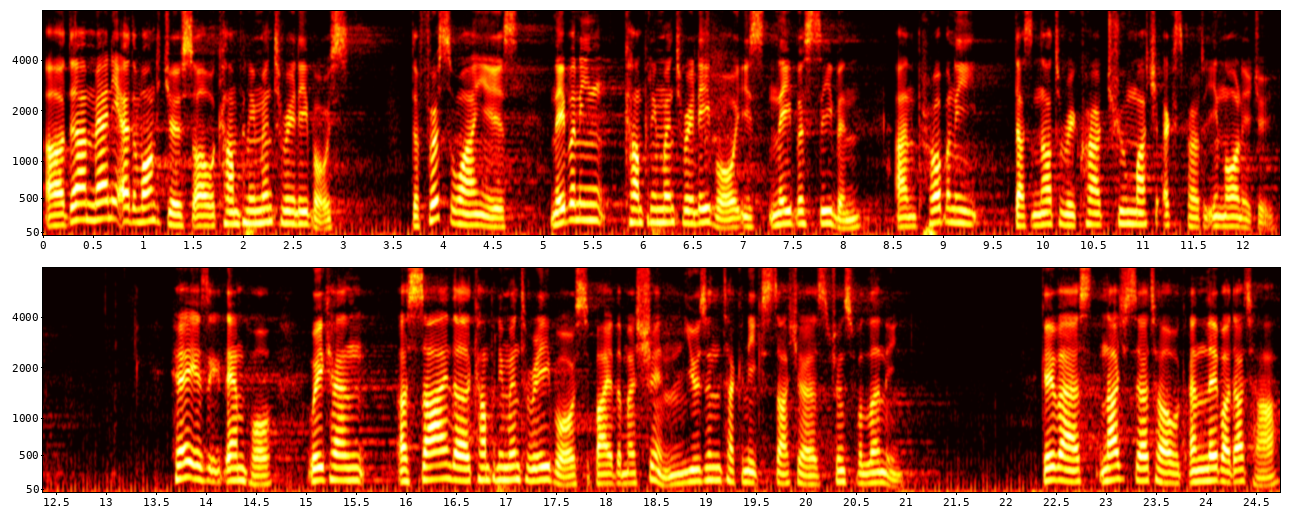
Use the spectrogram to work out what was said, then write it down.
Uh, there are many advantages of complementary labels. The first one is Labeling complementary label is label saving and probably does not require too much expert knowledge. Here is an example. We can assign the complementary labels by the machine using techniques such as transfer learning. Give us large set of unlabeled data.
